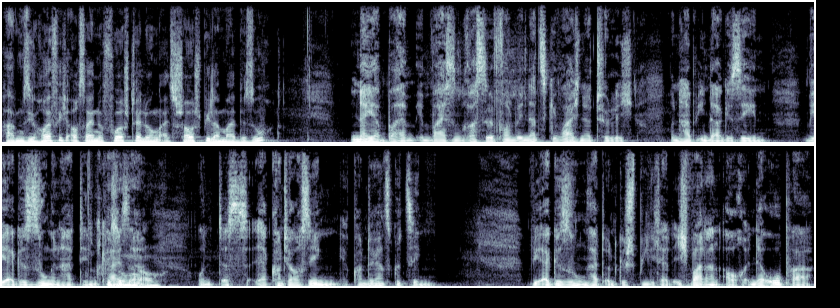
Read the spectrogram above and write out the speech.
Haben Sie häufig auch seine Vorstellungen als Schauspieler mal besucht? Naja, beim im Weißen Rassel von Wenatzky war ich natürlich und habe ihn da gesehen, wie er gesungen hat, den Ach, Kaiser. Auch. Und das, er konnte auch singen, er konnte ganz gut singen, wie er gesungen hat und gespielt hat. Ich war dann auch in der Oper.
